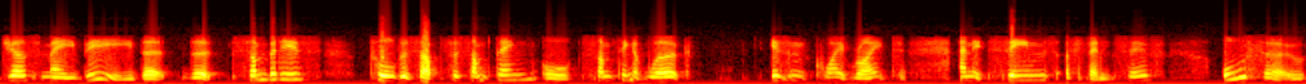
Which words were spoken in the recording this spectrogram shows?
just may be that that somebody's pulled us up for something or something at work isn't quite right and it seems offensive. Also,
